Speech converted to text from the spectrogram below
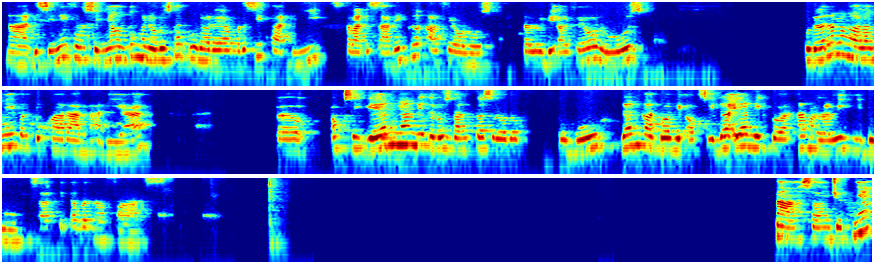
Nah, di sini fungsinya untuk meneruskan udara yang bersih tadi setelah disaring ke alveolus. Lalu di alveolus, udara mengalami pertukaran tadi ya, eh, oksigen yang diteruskan ke seluruh tubuh dan karbon dioksida yang dikeluarkan melalui hidung saat kita bernafas. Nah, selanjutnya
